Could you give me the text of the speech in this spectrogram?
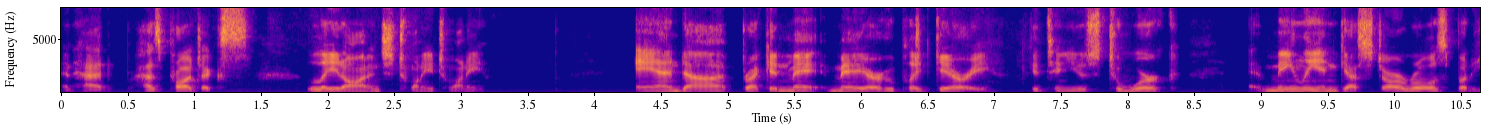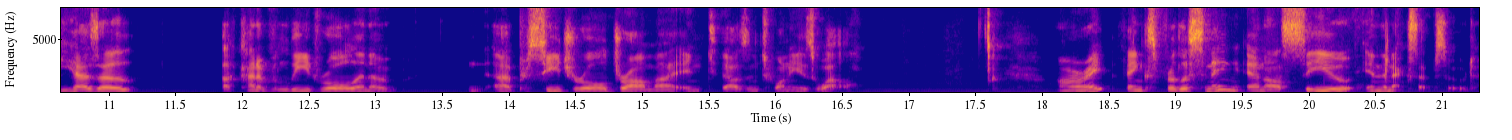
and had has projects laid on into 2020. And uh, Breckin May- Meyer, who played Gary, continues to work mainly in guest star roles, but he has a, a kind of lead role in a, a procedural drama in 2020 as well. All right, thanks for listening, and I'll see you in the next episode.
